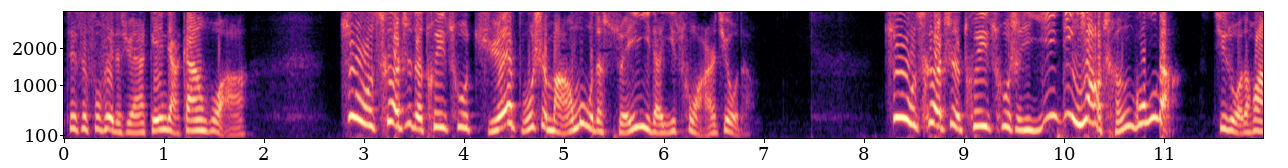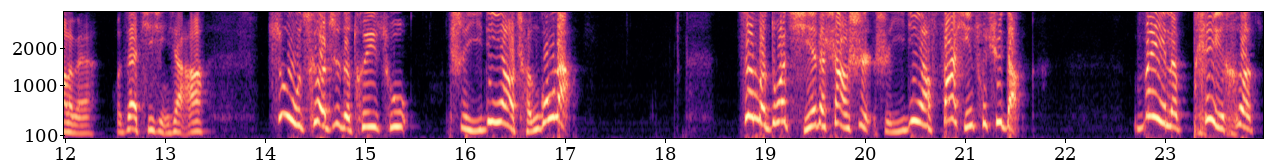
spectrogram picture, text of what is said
这次付费的学员，给你点干货啊。注册制的推出绝不是盲目的、随意的、一蹴而就的，注册制推出是一定要成功的，记住我的话了没？再提醒一下啊，注册制的推出是一定要成功的。这么多企业的上市是一定要发行出去的。为了配合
